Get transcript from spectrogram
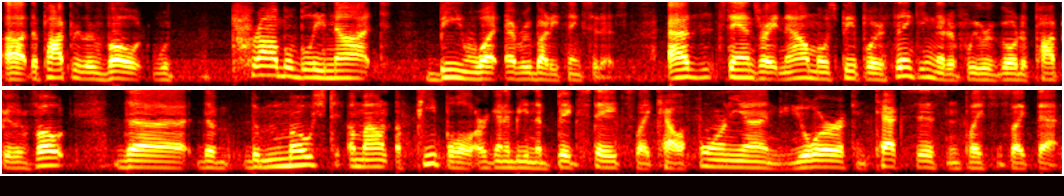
uh, the popular vote would probably not be what everybody thinks it is as it stands right now, most people are thinking that if we were to go to popular vote, the the the most amount of people are going to be in the big states like California and New York and Texas and places like that.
